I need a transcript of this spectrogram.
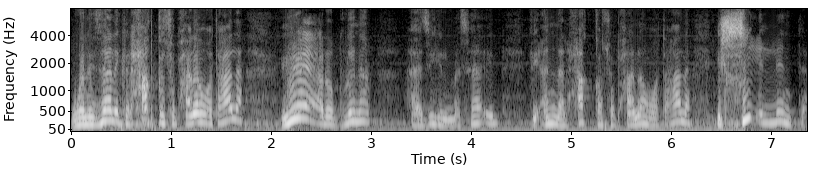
ولذلك الحق سبحانه وتعالى يعرض لنا هذه المسائل في أن الحق سبحانه وتعالى الشيء اللي أنت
